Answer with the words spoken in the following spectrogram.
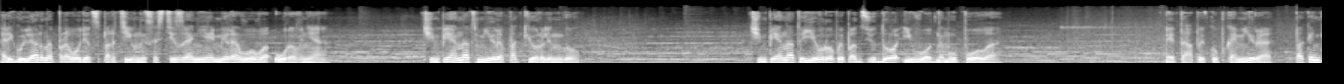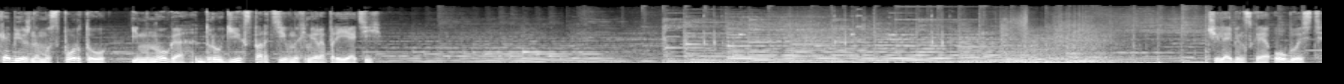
регулярно проводят спортивные состязания мирового уровня. Чемпионат мира по керлингу. Чемпионаты Европы по дзюдо и водному поло. Этапы Кубка мира по конькобежному спорту и много других спортивных мероприятий. Челябинская область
